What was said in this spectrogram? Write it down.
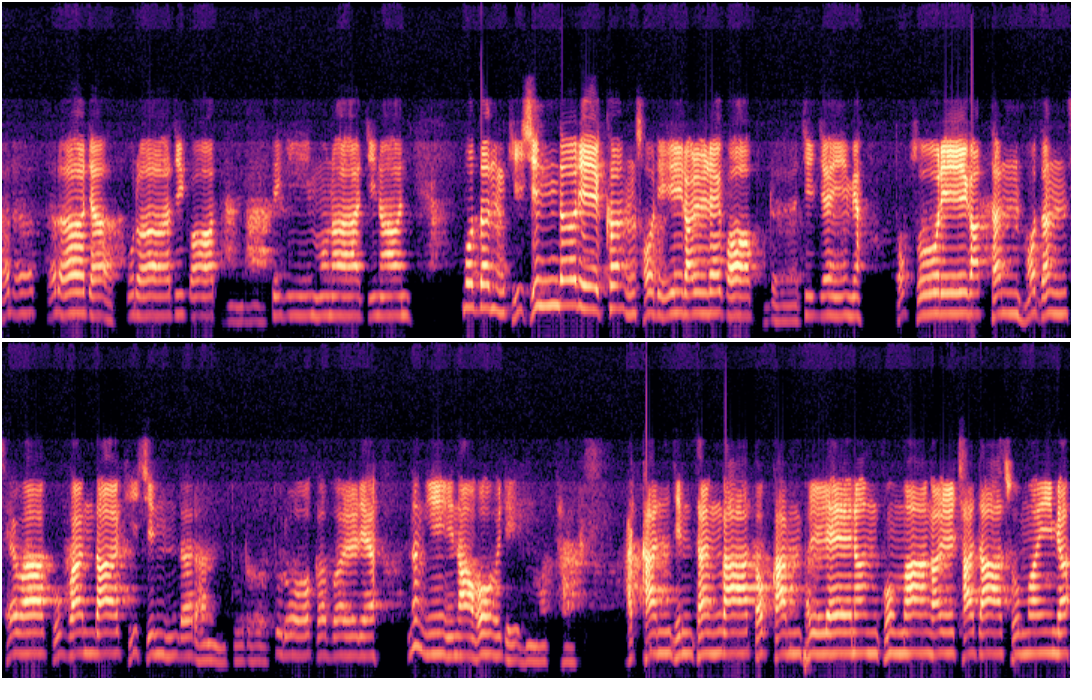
떨어, 떨어져 부러지고 단가백이 무너지는 모든 귀신들이 큰 소리를 내고 부러지저이며 독수리 같은 모든 새와 구간다 귀신들은 두루두루 겁을려 능히 나오지 못하. 악한 짐승과 독한 벌레는 구멍을 찾아 숨으며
